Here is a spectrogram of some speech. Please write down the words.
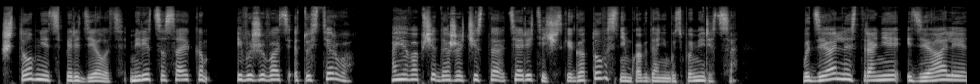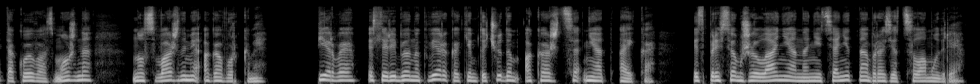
Что мне теперь делать? Мириться с Айком и выживать эту стерву? А я вообще даже чисто теоретически готова с ним когда-нибудь помириться. В идеальной стране идеалии такое возможно, но с важными оговорками. Первое. Если ребенок Веры каким-то чудом окажется не от Айка, ведь при всем желании она не тянет на образец целомудрия.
